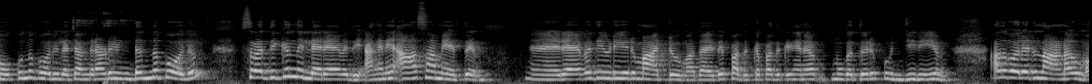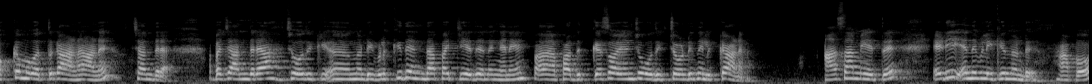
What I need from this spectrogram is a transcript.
നോക്കുന്നു പോലുമില്ല. ചന്ദ്ര അവിടെ ഉണ്ടെന്ന് പോലും ശ്രദ്ധിക്കുന്നില്ല രേവതി. അങ്ങനെ ആ സമയത്ത് രേവതിയുടെ ഒരു മാറ്റവും അതായത് പതുക്കെ പതുക്കെ ഇങ്ങനെ മുഖത്തൊരു പുഞ്ചിരിയും അതുപോലെ ഒരു നാണവും ഒക്കെ മുഖത്ത് കാണുകയാണ് ചന്ദ്ര. അപ്പം ചന്ദ്ര ചോദിക്കുന്നുണ്ട് ഇവൾക്ക് ഇത് എന്താ പറ്റിയത്? എന്നിങ്ങനെ പതുക്കെ സ്വയം ചോദിച്ചുകൊണ്ട് നിൽക്കുകയാണ് ആ സമയത്ത് എടി എന്ന് വിളിക്കുന്നുണ്ട്. അപ്പോൾ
